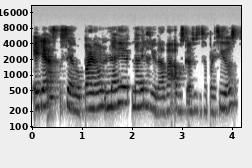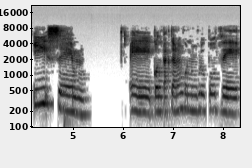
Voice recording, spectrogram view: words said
ellas se agruparon, nadie, nadie las ayudaba a buscar a sus desaparecidos y se eh, contactaron con un grupo de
